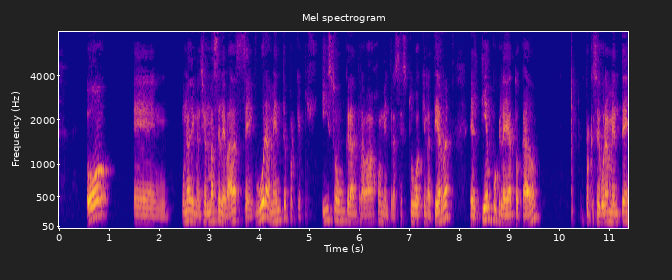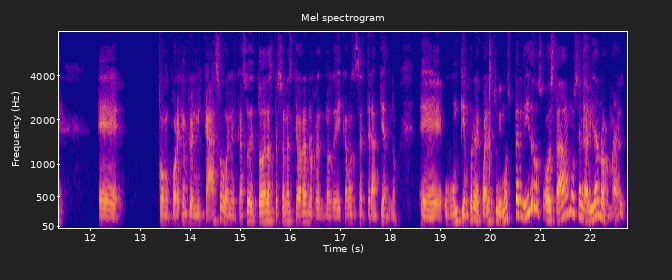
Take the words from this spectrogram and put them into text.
o en una dimensión más elevada, seguramente, porque pues, hizo un gran trabajo mientras estuvo aquí en la Tierra, el tiempo que le haya tocado, porque seguramente eh, como por ejemplo en mi caso o en el caso de todas las personas que ahora nos, dedicamos a hacer terapias, ¿no? Eh, hubo un tiempo en el cual estuvimos perdidos o estábamos en la vida normal,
